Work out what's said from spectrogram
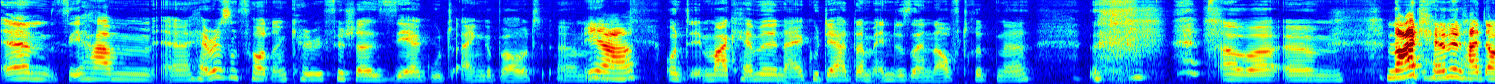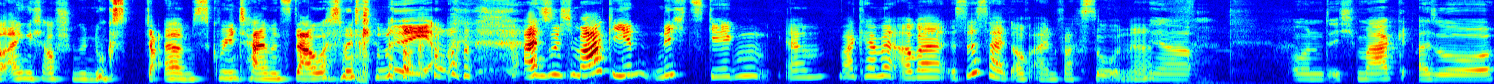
ähm, sie haben äh, Harrison Ford und Carrie Fisher sehr gut eingebaut. Ähm, Ja. Und Mark Hamill, naja gut, der hat am Ende seinen Auftritt, ne? aber, ähm, Mark Hamill hat auch eigentlich auch schon genug ähm, Screentime in Star Wars mitgenommen. Ja. Also ich mag ihn, nichts gegen ähm, Mark Hamill, aber es ist halt auch einfach so, ne? Ja. Und ich mag, also,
